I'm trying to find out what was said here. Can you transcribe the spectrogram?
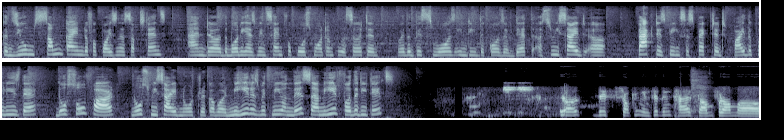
consumed some kind of a poisonous substance and uh, the body has been sent for post-mortem to ascertain whether this was indeed the cause of death. A suicide uh, pact is being suspected by the police there, though so far no suicide note recovered. Mihir is with me on this. Uh, Mihir, further details? Uh, this shocking incident has come from uh,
